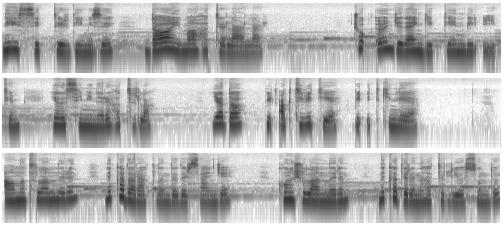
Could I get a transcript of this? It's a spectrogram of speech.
ne hissettirdiğimizi daima hatırlarlar. Çok önceden gittiğin bir eğitim ya da semineri hatırla. Ya da bir aktiviteye, bir etkinliğe. Anlatılanların ne kadar aklındadır sence? Konuşulanların ne kadarını hatırlıyorsundur?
